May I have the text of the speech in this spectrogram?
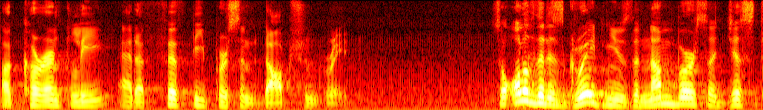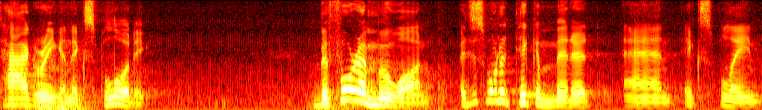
are currently at a 50% adoption rate. So all of that is great news. The numbers are just staggering and exploding. Before I move on, I just want to take a minute and explain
